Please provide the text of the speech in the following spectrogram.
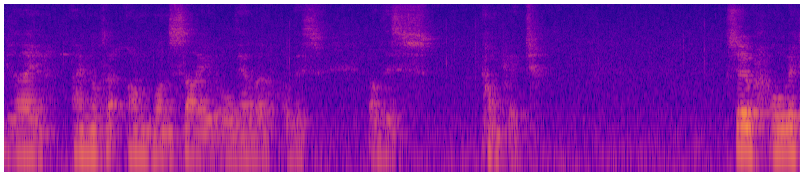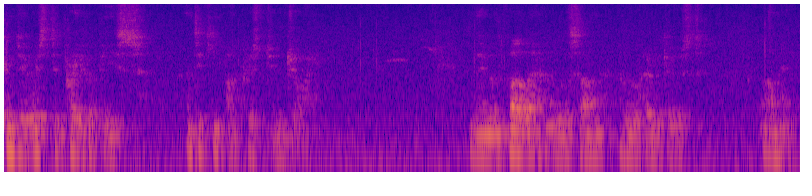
because I, I'm not on one side or the other of this, of this conflict. So all we can do is to pray for peace and to keep our Christian joy. In the name of the Father, and of the Son, and of the Holy Ghost. Amen.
